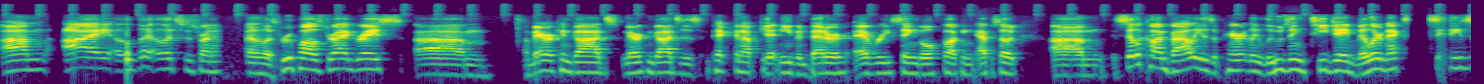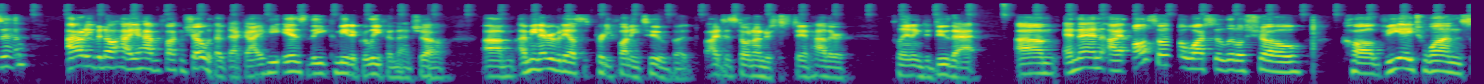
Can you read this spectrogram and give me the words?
Um, I let, us just run down the list. RuPaul's Drag Race, um, American Gods. American Gods is picking up, getting even better every single fucking episode. Um, Silicon Valley is apparently losing T.J. Miller next season. I don't even know how you have a fucking show without that guy. He is the comedic relief in that show. Um, I mean, everybody else is pretty funny too, but I just don't understand how they're planning to do that. Um, and then I also watched a little show called VH1's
